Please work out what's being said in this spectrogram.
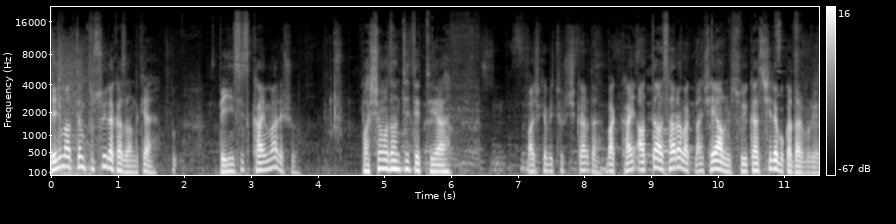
Benim attığım pusuyla kazandık he. Beyinsiz kaym var ya şu. Başlamadan tilt etti ya. Başka bir tür çıkar da. Bak kay attığı hasara bak lan. Şey almış suikastçıyla bu kadar vuruyor.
